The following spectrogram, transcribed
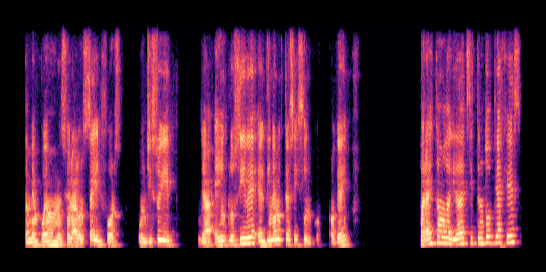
también podemos mencionar un Salesforce, un G Suite, ¿ya? e inclusive el Dynamics 365, ¿ok? Para esta modalidad existen dos viajes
